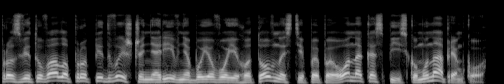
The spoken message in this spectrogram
прозвітувало про підвищення рівня бойової готовності ППО на Каспійському напрямку.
